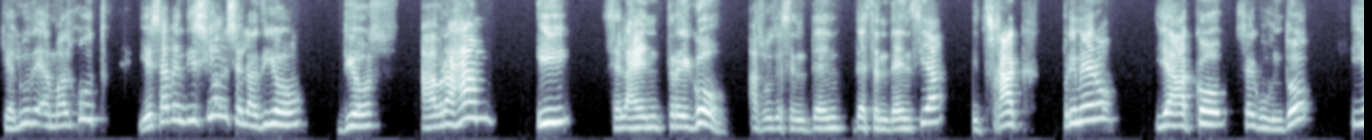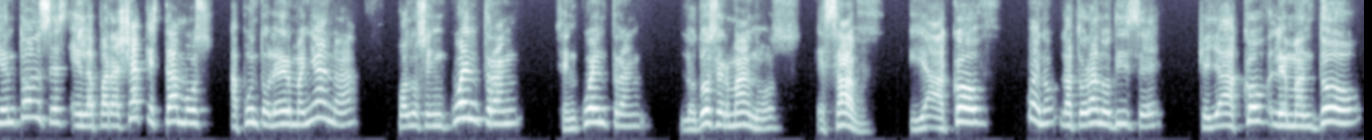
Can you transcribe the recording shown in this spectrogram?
que alude a Malhut. Y esa bendición se la dio Dios a Abraham y se la entregó a su descendencia, Isaac primero, Jacob segundo. Y entonces, en la parasha que estamos a punto de leer mañana, cuando se encuentran, se encuentran los dos hermanos, Esav y Jacob, bueno, la Torah nos dice que Jacob le mandó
